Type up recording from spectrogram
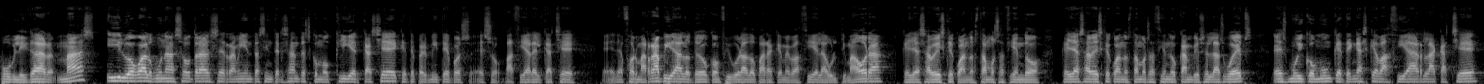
publicar más. Y luego algunas otras herramientas interesantes como Clear Cache, que te permite pues eso, vaciar el caché eh, de forma rápida, lo tengo configurado para que me vacíe la última hora, que ya sabéis que cuando estamos haciendo, que ya sabéis que cuando estamos haciendo cambios en las webs, es muy común que tengas que vaciar la caché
